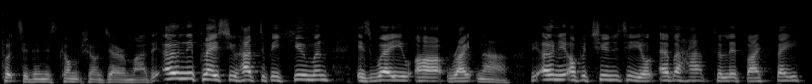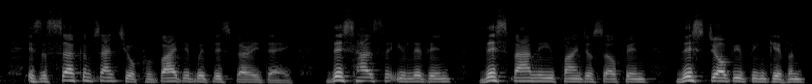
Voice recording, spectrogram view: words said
puts it in his commentary on Jeremiah. The only place you have to be human is where you are right now. The only opportunity you'll ever have to live by faith is the circumstance you're provided with this very day. This house that you live in, this family you find yourself in, this job you've been given,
